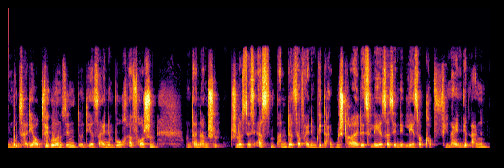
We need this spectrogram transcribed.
Muzal die Hauptfiguren sind und ihr seinem Buch erforschen und dann am Schluss des ersten Bandes auf einem Gedankenstrahl des Lesers in den Leserkopf hineingelangen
